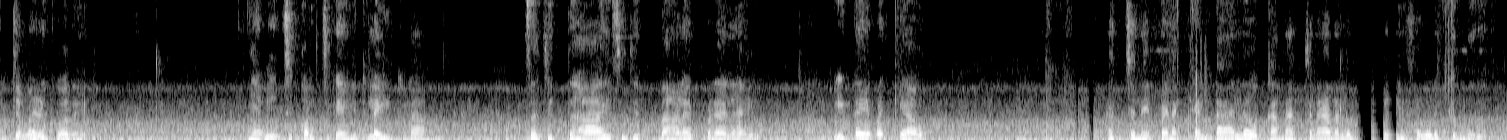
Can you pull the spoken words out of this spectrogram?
അച്ഛൻ വഴക്ക് പറയും. ഞാൻ വിചാരിച്ച് കുറച്ച് കഴിഞ്ഞിട്ട് ലൈറ്റ് ഇടാം. സജിത്ത് ഹായ് സജിത്ത് നാളെ എപ്പോഴാണ് ലൈവ് ഈ ടൈമൊക്കെ ആവും. അച്ഛനെ പിണക്കണ്ടാലോ? കാരണം അച്ഛനാണല്ലോ പൈസ കൊടുക്കുന്നത്.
